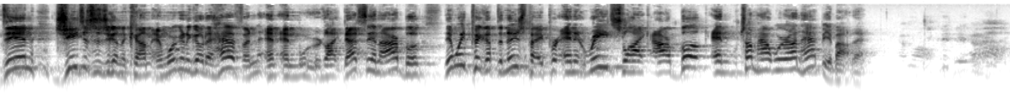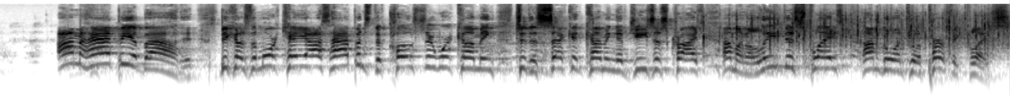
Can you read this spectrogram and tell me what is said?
Then Jesus is going to come, and we're going to go to heaven, and, and we're like, that's in our book. Then we pick up the newspaper, and it reads like our book, and somehow we're unhappy about that. I'm happy about it because the more chaos happens, the closer we're coming to the second coming of Jesus Christ. I'm going to leave this place. I'm going to a perfect place.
